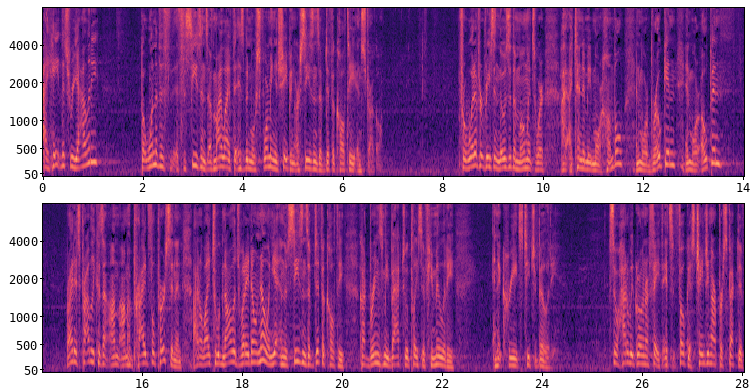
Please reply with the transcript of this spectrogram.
I hate this reality, but one of the, th- the, seasons of my life that has been most forming and shaping are seasons of difficulty and struggle. For whatever reason, those are the moments where I, I tend to be more humble and more broken and more open. Right? It's probably because I'm, I'm a prideful person and I don't like to acknowledge what I don't know. And yet, in the seasons of difficulty, God brings me back to a place of humility and it creates teachability. So, how do we grow in our faith? It's focus, changing our perspective.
